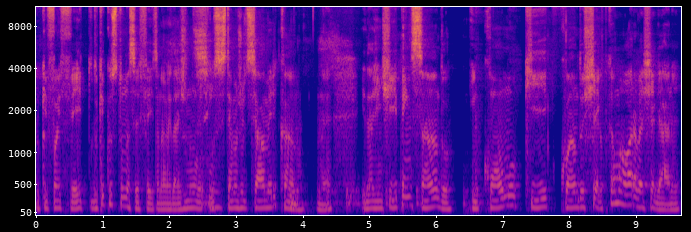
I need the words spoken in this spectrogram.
do que foi feito, do que costuma ser feito, na verdade, no, no, sistema judicial americano, né? E da gente ir pensando em como que quando chega, porque uma hora vai chegar, né?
